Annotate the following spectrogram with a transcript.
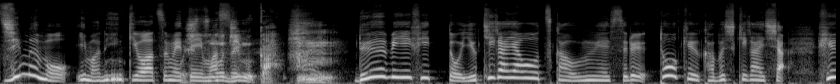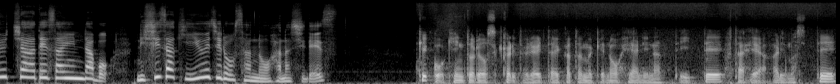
ジムも今人気を集めえています。個室のジムか、うん。ルービーフィット雪ヶ谷大塚を運営する東急株式会社フューチャーデザインラボ西崎裕次郎さんのお話です。結構筋トレをしっかりとやりたい方向けのお部屋になっていて2部屋ありまして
